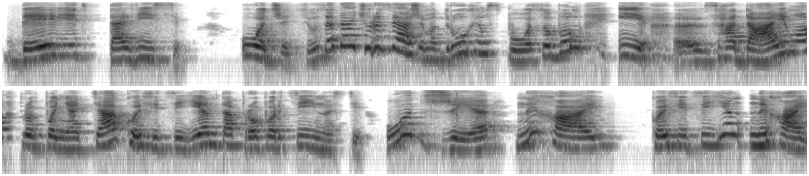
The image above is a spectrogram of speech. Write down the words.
9 та 8. Отже, цю задачу розв'яжемо другим способом і е, згадаємо про поняття коефіцієнта пропорційності. Отже, нехай коефіцієнт, нехай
